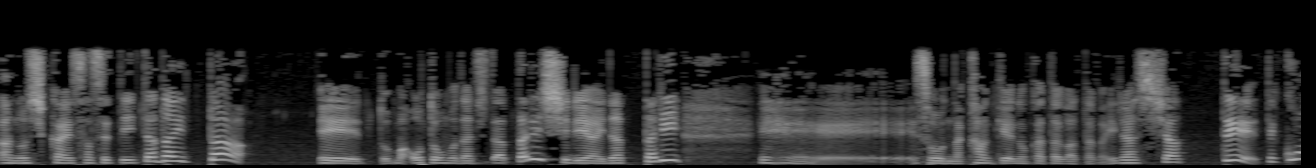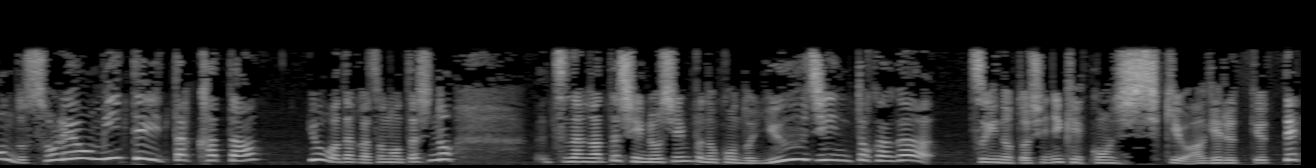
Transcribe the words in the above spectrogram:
あの、司会させていただいた、えっ、と、まあ、お友達だったり、知り合いだったり、えー、そんな関係の方々がいらっしゃって、で、今度それを見ていた方、要はだからその私の繋がった新郎新婦の今度友人とかが次の年に結婚式を挙げるって言って、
